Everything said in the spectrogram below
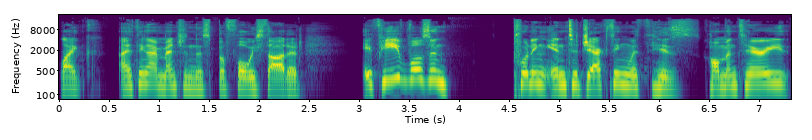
Like I think I mentioned this before we started. If he wasn't putting interjecting with his commentary,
